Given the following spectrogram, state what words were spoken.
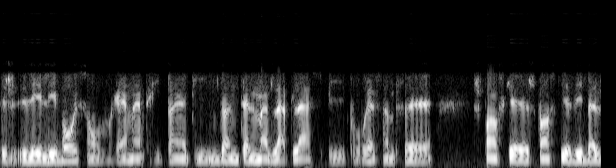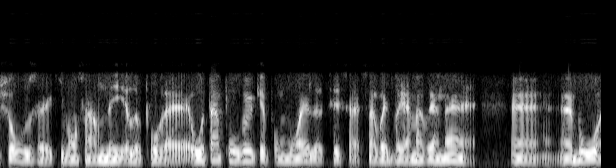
Les, les boys sont vraiment tripants, puis ils me donnent tellement de la place, puis pour vrai, ça me fait. Je pense que je pense qu'il y a des belles choses euh, qui vont s'en venir là, pour euh, autant pour eux que pour moi. Là, ça, ça va être vraiment, vraiment un, beau.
